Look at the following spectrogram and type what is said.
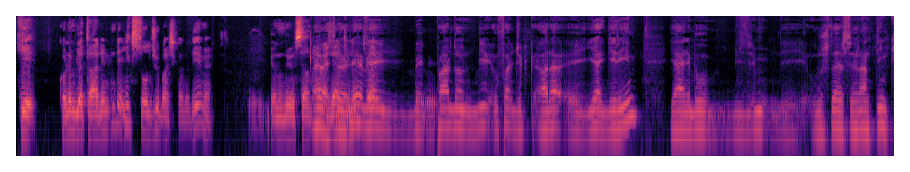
ki Kolombiya tarihinde ilk solcu başkanı değil mi? E, yanılıyorsam. Evet öyle ve, ve pardon bir ufacık araya gireyim. Yani bu bizim e, Uluslararası Hrant Dink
